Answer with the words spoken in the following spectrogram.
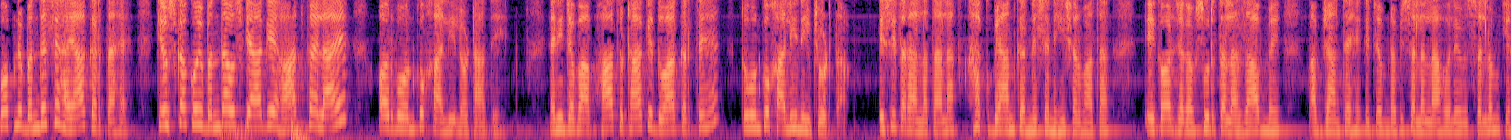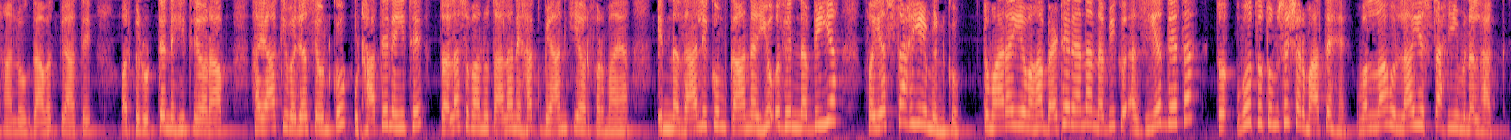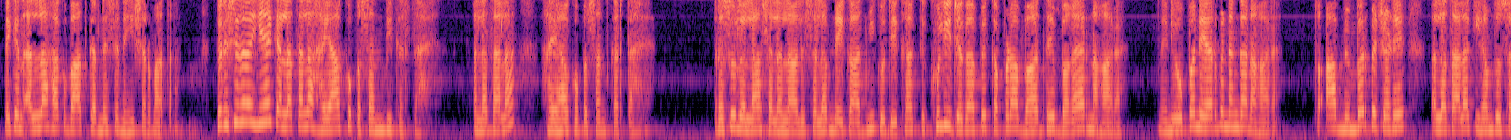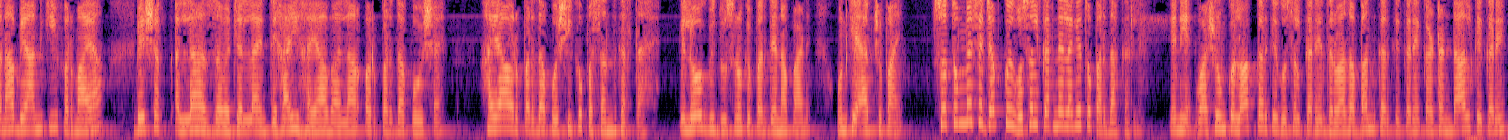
وہ اپنے بندے سے حیا کرتا ہے کہ اس کا کوئی بندہ اس کے آگے ہاتھ پھیلائے اور وہ ان کو خالی لوٹا دے۔ یعنی جب آپ ہاتھ اٹھا کے دعا کرتے ہیں تو وہ ان کو خالی نہیں چھوڑتا۔ اسی طرح اللہ تعالیٰ حق بیان کرنے سے نہیں شرماتا۔ ایک اور جگہ سورت الحضاب میں آپ جانتے ہیں کہ جب نبی صلی اللہ علیہ وسلم کے یہاں لوگ دعوت پہ آتے اور پھر اٹھتے نہیں تھے اور آپ حیا کی وجہ سے ان کو اٹھاتے نہیں تھے، تو اللہ سبحان تعالیٰ نے حق بیان کیا اور فرمایا، ان نظال کم کانا یو ادن نبی فیستا ہی من کو تمہارا یہ وہاں بیٹھے رہنا نبی کو ازیت دیتا؟ تو وہ تو تم سے شرماتے ہیں۔ و اللہ اللہ من الحق۔ لیکن اللہ حق بات کرنے سے نہیں شرماتا۔ پھر اسی طرح یہ ہے کہ اللہ تعالیٰ حیا کو پسند بھی کرتا ہے۔ اللہ تعالیٰ حیا کو پسند کرتا ہے۔ رسول اللہ صلی اللہ علیہ وسلم نے ایک آدمی کو دیکھا کہ کھلی جگہ پہ کپڑا باندھے بغیر نہا رہا ہے۔ یعنی اوپن ایئر میں ننگا نہا رہا ہے۔ تو آپ ممبر پہ چڑھے، اللہ تعالیٰ کی ہم ثنا بیان کی، فرمایا، بے شک اللہ انتہائی حیا والا اور پردہ پوش ہے۔ حیا اور پردہ پوشی کو پسند کرتا ہے کہ لوگ بھی دوسروں کے پردے نہ پاڑے ان کے ایپ چھپائے سو تم میں سے جب کوئی غسل کرنے لگے تو پردہ کر لے۔ یعنی واش روم کو لاک کر کے غسل کرے دروازہ بند کر کے کرے کرٹن ڈال کے کرے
